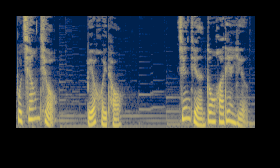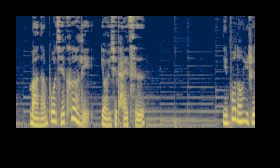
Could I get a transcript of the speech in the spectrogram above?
不将就，别回头。经典动画电影《马南波杰克》里有一句台词：“你不能一直。”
